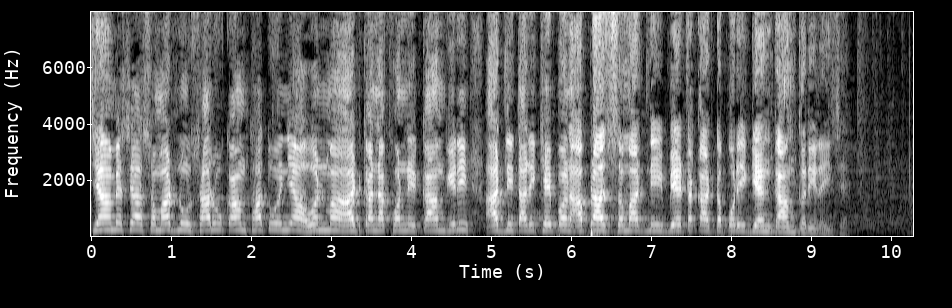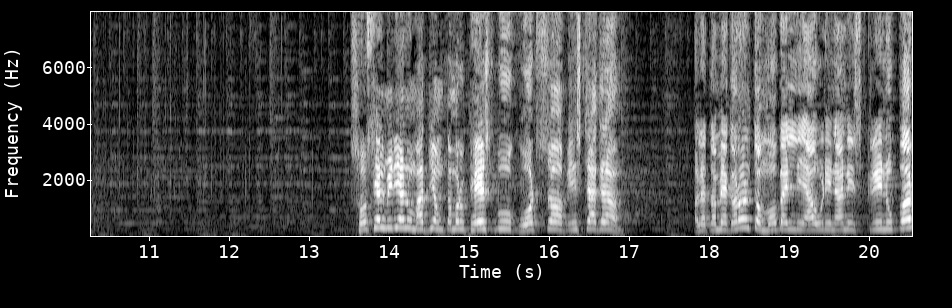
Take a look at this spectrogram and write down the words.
જ્યાં હંમેશા સમાજનું સારું કામ થતું હોય ત્યાં હવનમાં હાડકા નાખવાની કામગીરી. આજની તારીખે પણ આપણા જ સમાજની બે ટકા ટપોરી ગેંગ કામ કરી રહી છે. સોશિયલ મીડિયાનું માધ્યમ તમારું ફેસબુક વોટ્સઅપ ઇન્સ્ટાગ્રામ એટલે તમે કરો ને તો મોબાઈલની આવડી નાની સ્ક્રીન ઉપર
